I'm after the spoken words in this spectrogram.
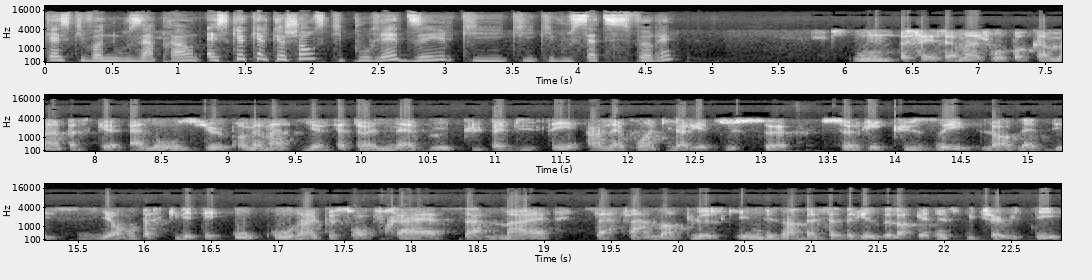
Qu'est-ce qu'il va nous apprendre? Est-ce qu'il y a quelque chose qui pourrait dire qui, qui, vous satisferait? Sincèrement, je vois pas comment, parce que à nos yeux, premièrement, il a fait un aveu de culpabilité en avouant qu'il aurait dû se, se récuser lors de la décision parce qu'il était au courant que son frère, sa mère, sa femme, en plus, qui est une des ambassadrices de l'organisme We Charity,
